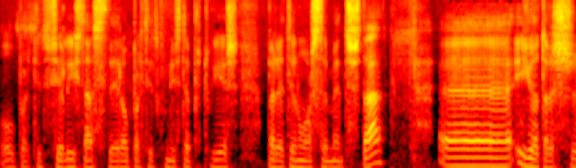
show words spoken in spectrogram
o Partido Socialista a ao Partido Comunista Português para ter um orçamento de Estado e outras uh,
